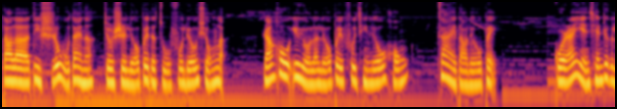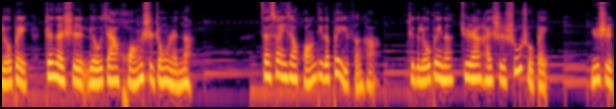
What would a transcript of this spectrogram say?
到了第十五代呢，就是刘备的祖父刘雄了，然后又有了刘备父亲刘宏，再到刘备。果然，眼前这个刘备真的是刘家皇室中人呢。再算一下皇帝的辈分哈，这个刘备呢，居然还是叔叔辈。于是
